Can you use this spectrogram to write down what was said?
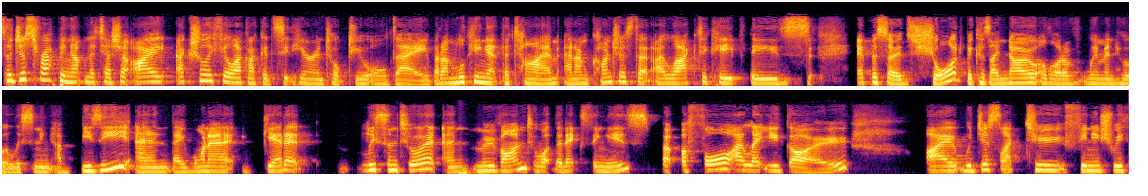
So, just wrapping up, Natasha, I actually feel like I could sit here and talk to you all day, but I'm looking at the time and I'm conscious that I like to keep these episodes short because I know a lot of women who are listening are busy and they want to get it, listen to it, and move on to what the next thing is. But before I let you go, I would just like to finish with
